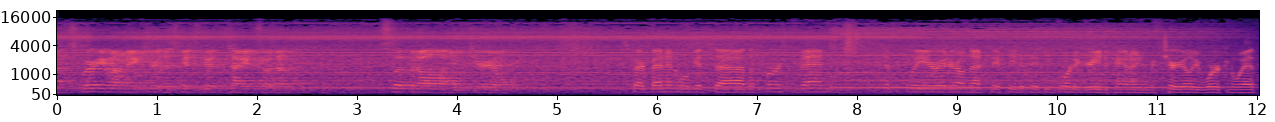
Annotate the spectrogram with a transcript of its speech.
On square you want to make sure this gets good and tight so it doesn't slip at all on your material. Start bending, we'll get uh, the first bend, typically right around that 50 to 54 degree depending on your material you're working with.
